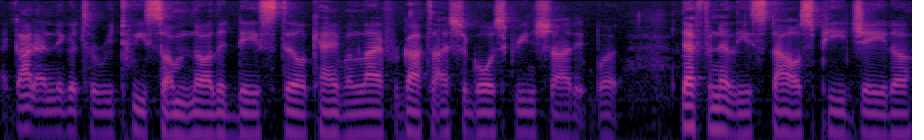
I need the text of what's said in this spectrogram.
I got that nigga to retweet something the other day. Still can't even lie. Forgot to. I should go screenshot it, but definitely Styles P Jada.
